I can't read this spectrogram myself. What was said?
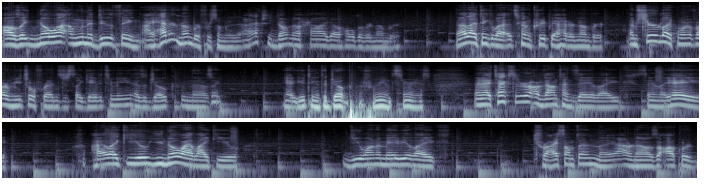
I was like you know what? I'm gonna do the thing. I had her number for some reason. I actually don't know how I got a hold of her number. Now that I think about it it's kind of creepy I had her number I'm sure like one of our mutual friends just like gave it to me as a joke and then I was like yeah, you think it's a joke, but for me, it's serious. And I texted her on Valentine's Day, like, saying, like, hey, I like you. You know I like you. Do you want to maybe, like, try something? Like, I don't know. I was an awkward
